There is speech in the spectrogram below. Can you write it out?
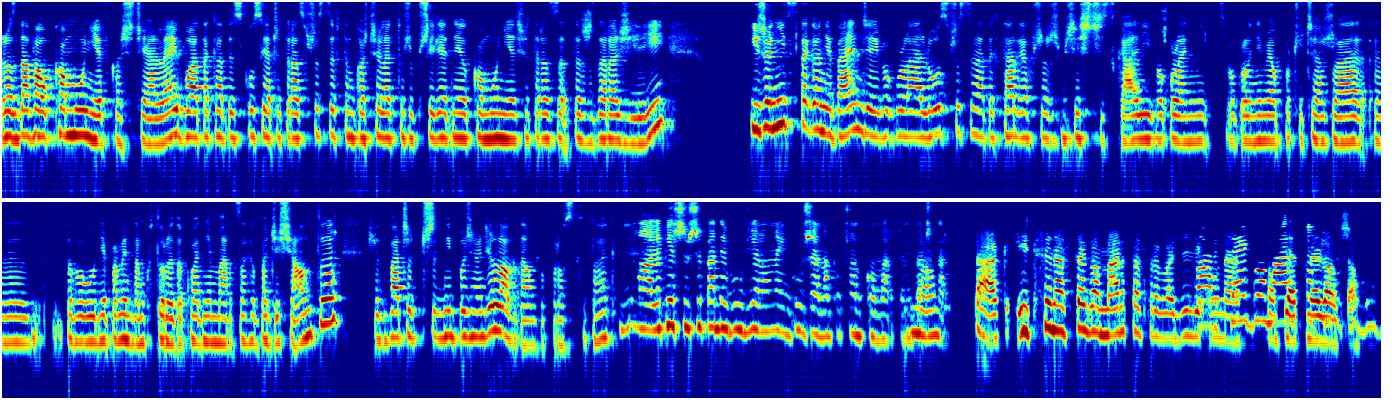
rozdawał komunię w kościele. I była taka dyskusja, czy teraz wszyscy w tym kościele, którzy przyjęli komunię, się teraz też zarazili. I że nic z tego nie będzie i w ogóle luz, wszyscy na tych targach przecież mi się ściskali, w ogóle nikt w ogóle nie miał poczucia, że y, to był, nie pamiętam, który dokładnie marca, chyba dziesiąty, że dwa czy trzy dni później będzie lockdown po prostu, tak? No, ale pierwszy przypadek był w Zielonej Górze na początku marca, chyba no, Tak, i 13 marca wprowadzili u nas kompletny lockdown. Był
